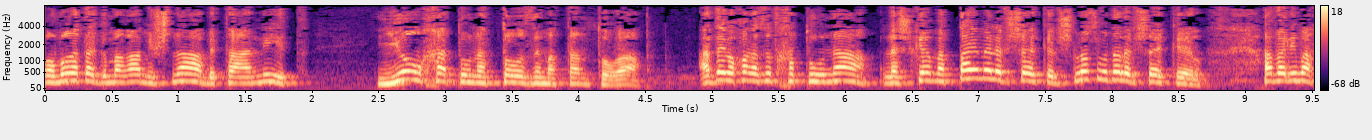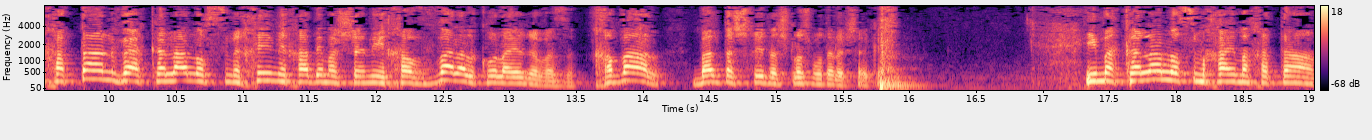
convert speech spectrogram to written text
אומרת הגמרא, משנה, בתענית, יום חתונתו זה מתן תורה. אדם יכול לעשות חתונה, להשקיע 200 אלף שקל, 300 אלף שקל, אבל אם החתן והכלה לא שמחים אחד עם השני, חבל על כל הערב הזה. חבל, בל תשחית על 300 אלף שקל. אם הכלה לא שמחה עם החתן,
